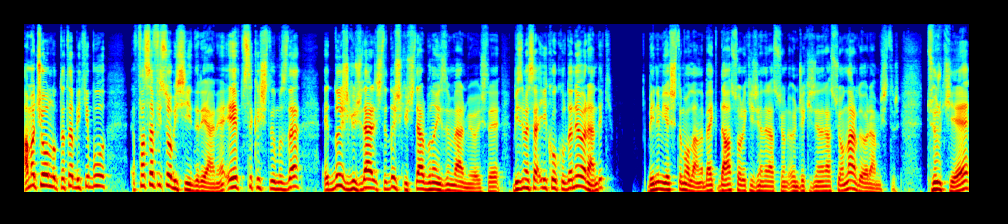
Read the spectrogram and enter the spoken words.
Ama çoğunlukta tabii ki bu fasafiso bir şeydir yani. Hep sıkıştığımızda e, dış güçler işte dış güçler buna izin vermiyor. İşte biz mesela ilkokulda ne öğrendik? Benim yaşıtım olanlar belki daha sonraki jenerasyon önceki jenerasyonlar da öğrenmiştir. Türkiye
